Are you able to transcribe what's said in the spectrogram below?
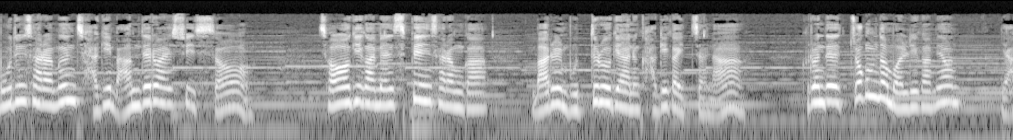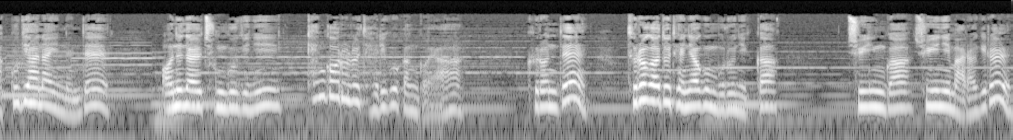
모든 사람은 자기 마음대로 할 수 있어. 저기 가면 스페인 사람과 말을 못 들어오게 하는 가게가 있잖아. 그런데 조금 더 멀리 가면 약국이 하나 있는데 어느 날 중국인이 캥거루를 데리고 간 거야. 그런데 들어가도 되냐고 물으니까 주인과 주인이 말하기를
